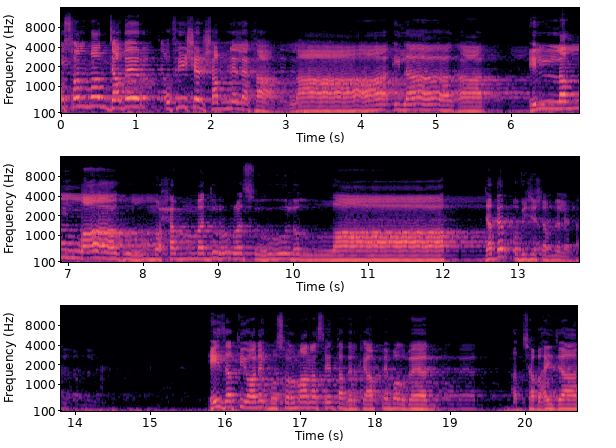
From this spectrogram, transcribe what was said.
মুসলমান যাদের অফিসের সামনে লেখা, লা ইলাহা ইল্লাল্লাহু মুহাম্মাদুর রাসূলুল্লাহ। যাদের অফিসের সামনে লেখা। এই জাতীয় অনেক মুসলমান আছে, তাদেরকে আপনি বলবেন আচ্ছা ভাইজান,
